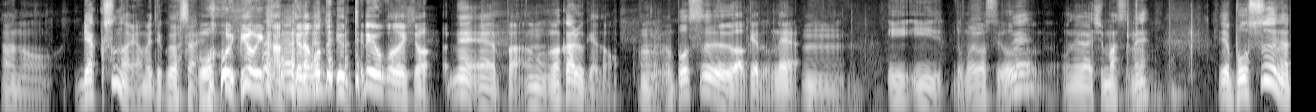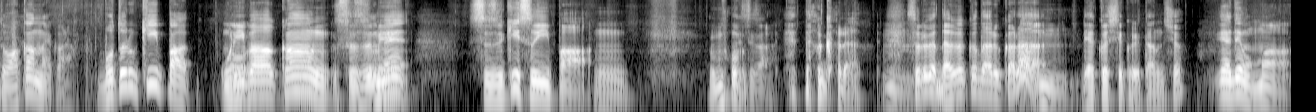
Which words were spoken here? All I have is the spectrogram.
あの略すのはやめてください。おいおい勝手なこと言ってるよこの人。ねやっぱうんわかるけど。うん。ボスはけどね、うんいいいいと思いますよ、ねお願いしますね。いや母数になるとわかんないから。ボトルキーパーオリバーカンスズメ鈴木スイーパー。うん。もうですから。だから、それが長くなるから略してくれたんでしょ、いやでもま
